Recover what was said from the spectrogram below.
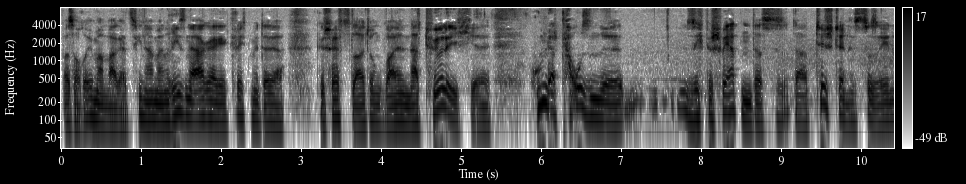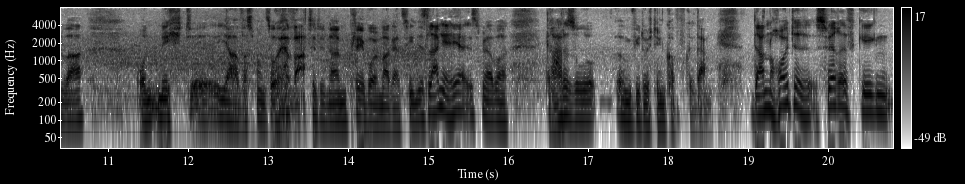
was auch immer Magazin. Haben einen riesen Ärger gekriegt mit der Geschäftsleitung, weil natürlich äh, Hunderttausende sich beschwerten, dass da Tischtennis zu sehen war und nicht, äh, ja, was man so erwartet in einem Playboy-Magazin. Ist lange her, ist mir aber gerade so irgendwie durch den Kopf gegangen. Dann heute Zverev gegen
